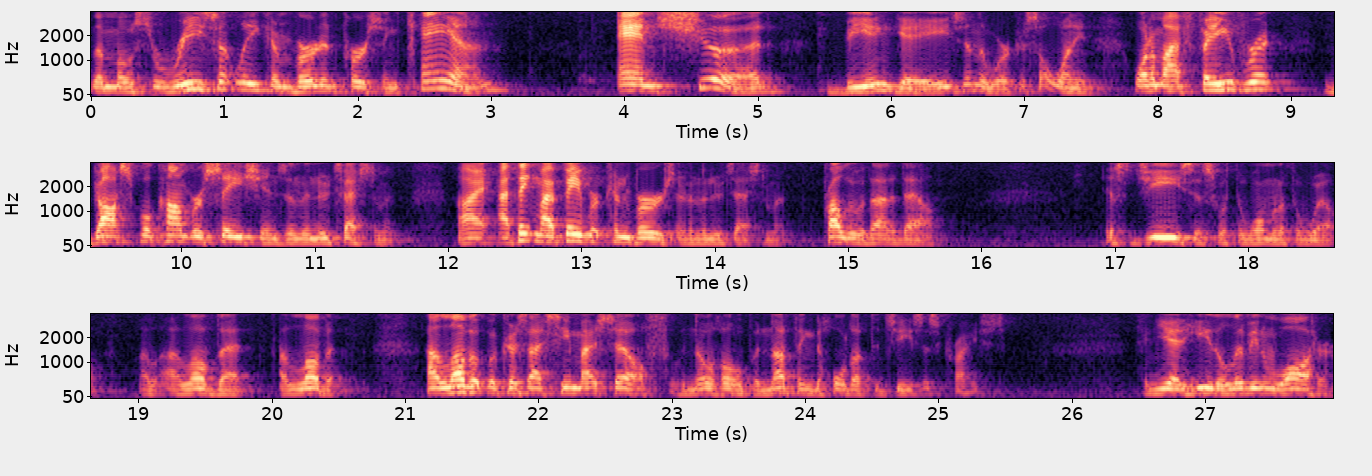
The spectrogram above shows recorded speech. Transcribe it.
the most recently converted person can and should be engaged in the work of soul winning. One of my favorite gospel conversations in the New Testament. I, I think my favorite conversion in the New Testament, probably without a doubt, is Jesus with the woman at the well. I, I love that. I love it. I love it because I see myself with no hope and nothing to hold up to Jesus Christ. And yet, He, the living water,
